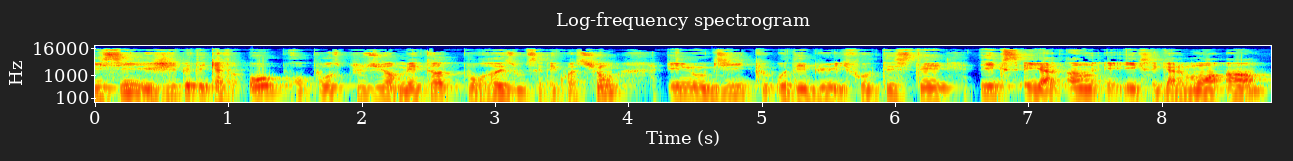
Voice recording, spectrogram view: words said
Ici, GPT-4o propose plusieurs méthodes pour résoudre cette équation. Il nous dit qu'au début, il faut tester x égale 1 et x égale moins 1.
